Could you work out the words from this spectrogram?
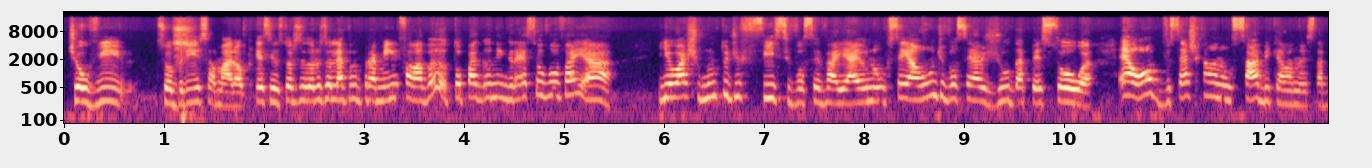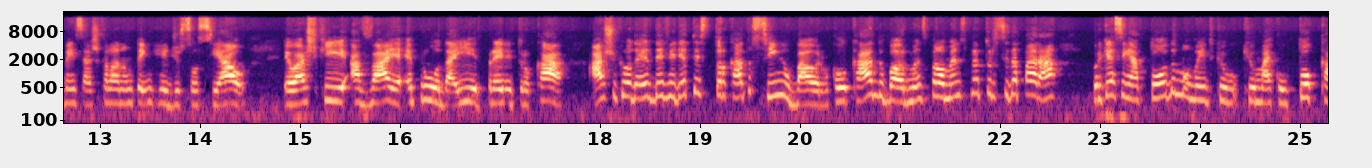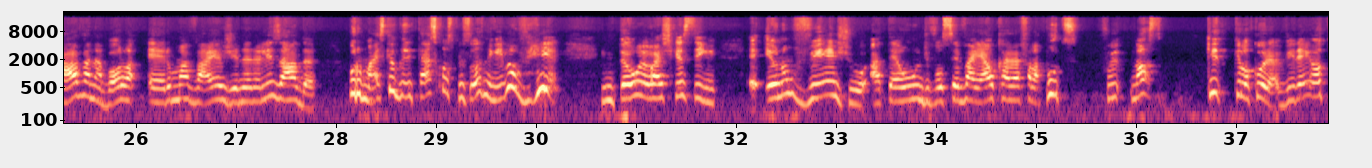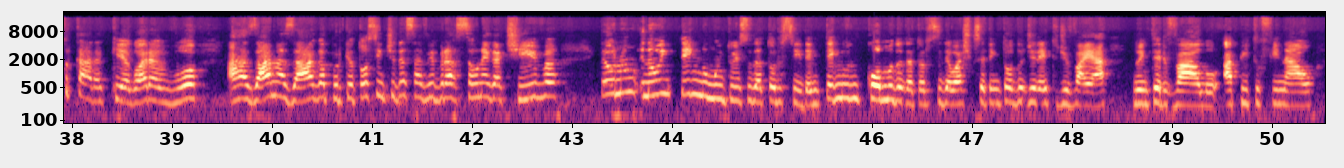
te ouvir sobre isso, Amaral, porque assim, os torcedores olhavam para mim e falavam: eu tô pagando ingresso, eu vou vaiar. E eu acho muito difícil você vaiar. Eu não sei aonde você ajuda a pessoa. É óbvio, você acha que ela não sabe que ela não está bem? Você acha que ela não tem rede social? Eu acho que a vaia é para o Odair, para ele trocar. Acho que o Odair deveria ter trocado sim o Bauer, colocado o Bauer, mas pelo menos para a torcida parar. Porque, assim, a todo momento que o, que o Michael tocava na bola, era uma vaia generalizada. Por mais que eu gritasse com as pessoas, ninguém me ouvia. Então, eu acho que, assim, é, eu não vejo até onde você vaiar, o cara vai falar, putz, fui, nossa, que, que loucura, virei outro cara aqui, agora eu vou arrasar na zaga porque eu tô sentindo essa vibração negativa. Então, eu não, não entendo muito isso da torcida, entendo o incômodo da torcida. Eu acho que você tem todo o direito de vaiar no intervalo, apito final,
